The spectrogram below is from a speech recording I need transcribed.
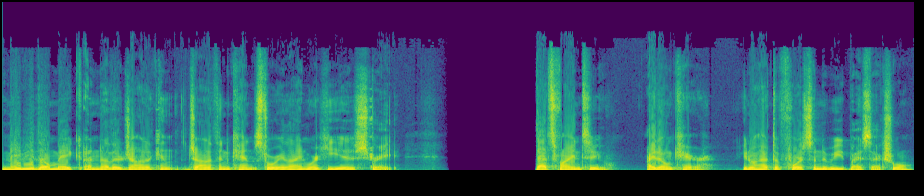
Maybe they'll make another Jonathan Jonathan Kent storyline where he is straight that's fine too. I don't care. You don't have to force him to be bisexual.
